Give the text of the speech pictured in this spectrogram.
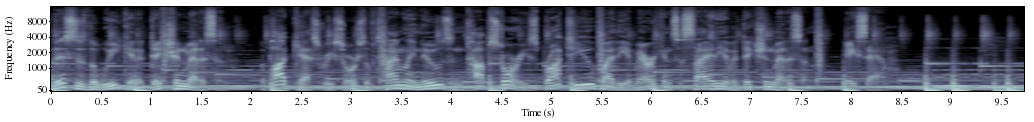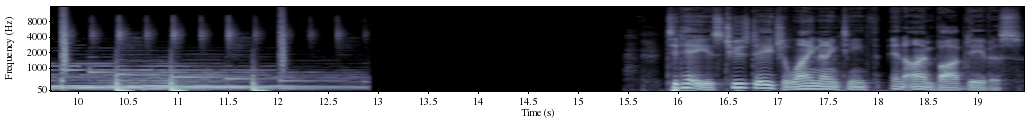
This is The Week in Addiction Medicine, a podcast resource of timely news and top stories brought to you by the American Society of Addiction Medicine, ASAM. Today is Tuesday, July 19th, and I'm Bob Davis.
